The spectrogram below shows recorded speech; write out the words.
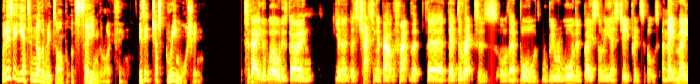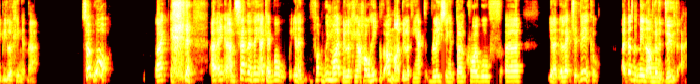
But is it yet another example of saying the right thing? Is it just greenwashing? Today, the world is going, you know, is chatting about the fact that their their directors or their board will be rewarded based on ESG principles, and they may be looking at that. So what? Like, I mean, I'm sat there thinking, okay, well, you know, we might be looking at a whole heap of. I might be looking at releasing a "Don't Cry Wolf," uh, you know, electric vehicle. It doesn't mean that I'm going to do that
